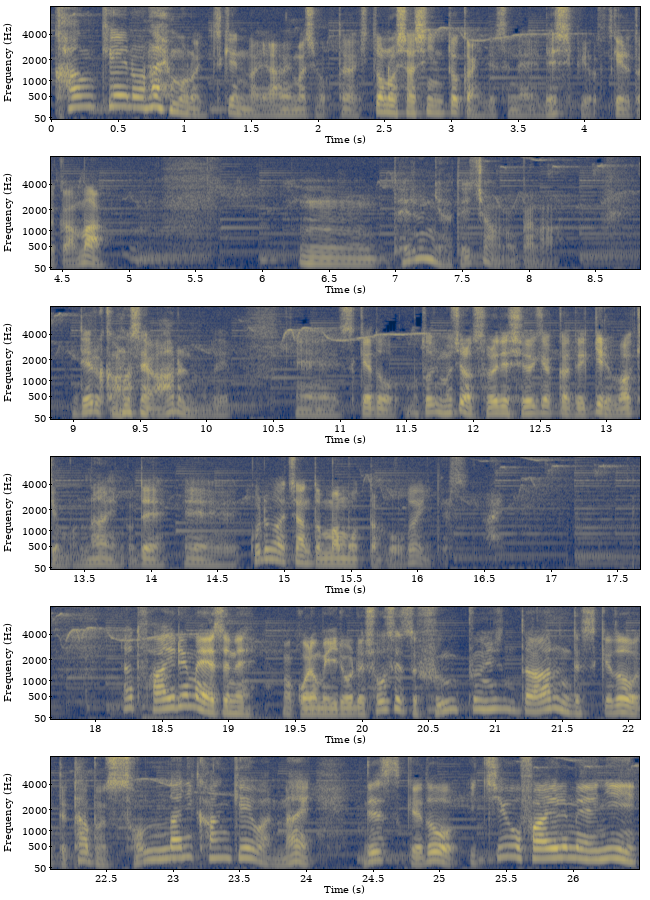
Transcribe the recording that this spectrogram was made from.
関係のないものにつけるのはやめましょう。だから人の写真とかにですね、レシピをつけるとか、まあ、うん、出るには出ちゃうのかな。出る可能性はあるので、えー、ですけどもちろんそれで集客ができるわけもないので、えー、これはちゃんと守った方がいいです。はい、あとファイル名ですね。まあ、これもいろいろ小説ふんふんとあるんですけど、で多分そんなに関係はないですけど、一応ファイル名に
